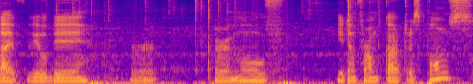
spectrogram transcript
type will be remove item from cart response.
